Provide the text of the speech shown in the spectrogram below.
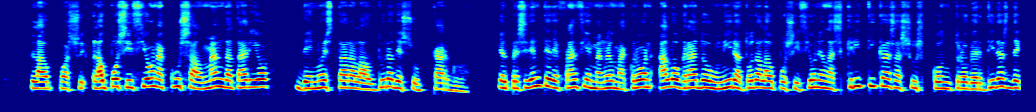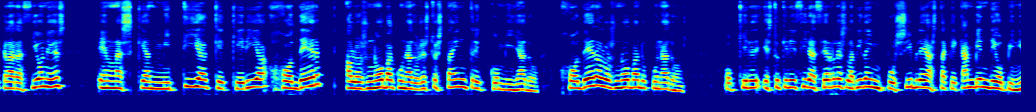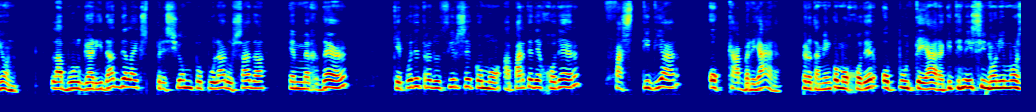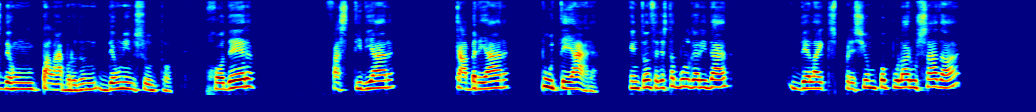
La, oposición acusa al mandatario de no estar a la altura de su cargo. El presidente de Francia, Emmanuel Macron, ha logrado unir a toda la oposición en las críticas a sus controvertidas declaraciones en las que admitía que quería joder a los no vacunados. Esto está entrecomillado joder a los no vacunados. O quiere, esto quiere decir hacerles la vida imposible hasta que cambien de opinión. La vulgaridad de la expresión popular usada en merder, que puede traducirse como, aparte de joder, fastidiar o cabrear, pero también como joder o putear. Aquí tenéis sinónimos de un palabra, de un, de un insulto. Joder, fastidiar, cabrear, putear. Entonces, esta vulgaridad de la expresión popular usada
